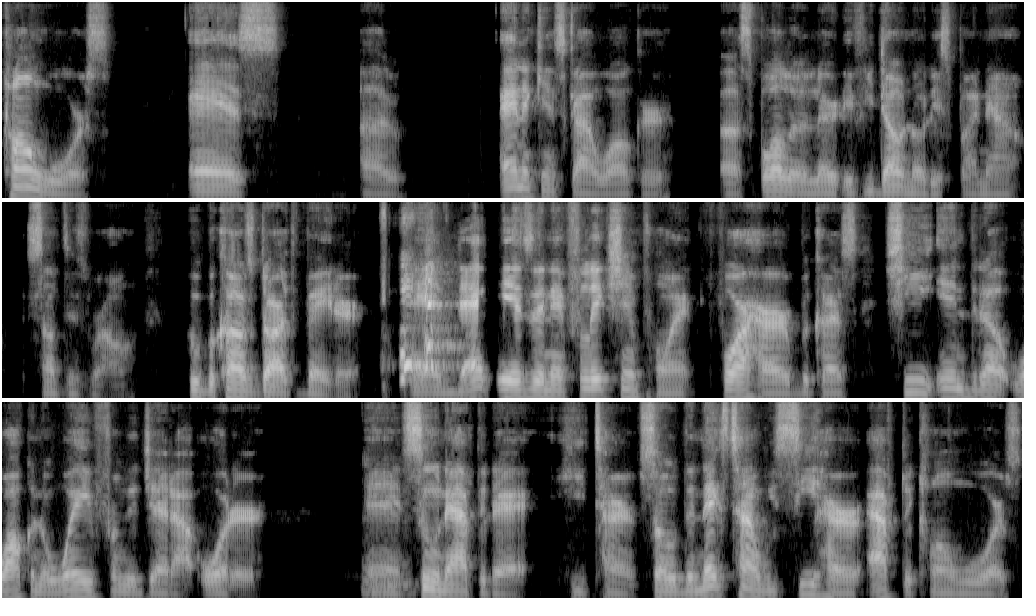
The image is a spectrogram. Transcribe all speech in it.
Clone Wars as uh Anakin Skywalker. Uh spoiler alert, if you don't know this by now, something's wrong. Who becomes Darth Vader. And that is an infliction point for her because she ended up walking away from the Jedi Order. And Mhm. soon after that, he turned. So the next time we see her after Clone Wars,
